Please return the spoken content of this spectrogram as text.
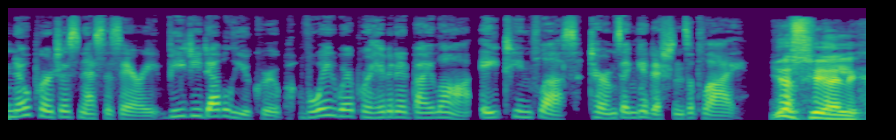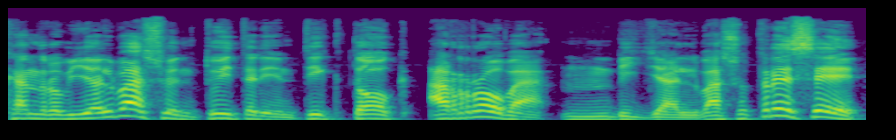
No purchase necessary. VGW Group. Void where prohibited by law. 18 plus. Terms and conditions apply. Yo soy Alejandro Villalbazo en Twitter y en TikTok, arroba Villalbazo13.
